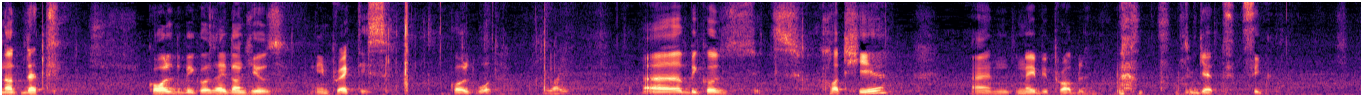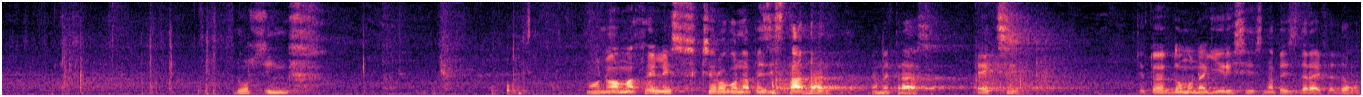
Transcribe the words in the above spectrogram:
not that cold because I don't use in practice cold water. Why? Uh, because it's hot here and maybe problem to get sick. Nothing. Μόνο άμα θέλεις, ξέρω εγώ να παίζεις στάνταρ, να μετράς 6 και το 7ο να γυρίσεις, να παίζεις drive εδώ.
